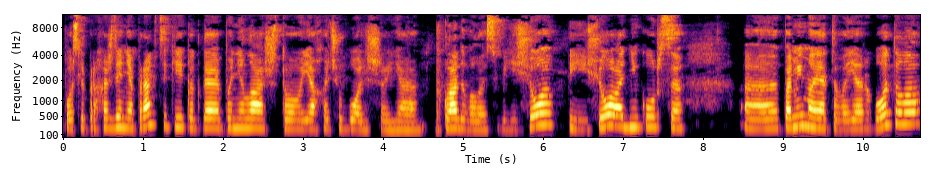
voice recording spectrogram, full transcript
После прохождения практики, когда я поняла, что я хочу больше, я вкладывалась в еще и еще одни курсы. Э, помимо этого я работала,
